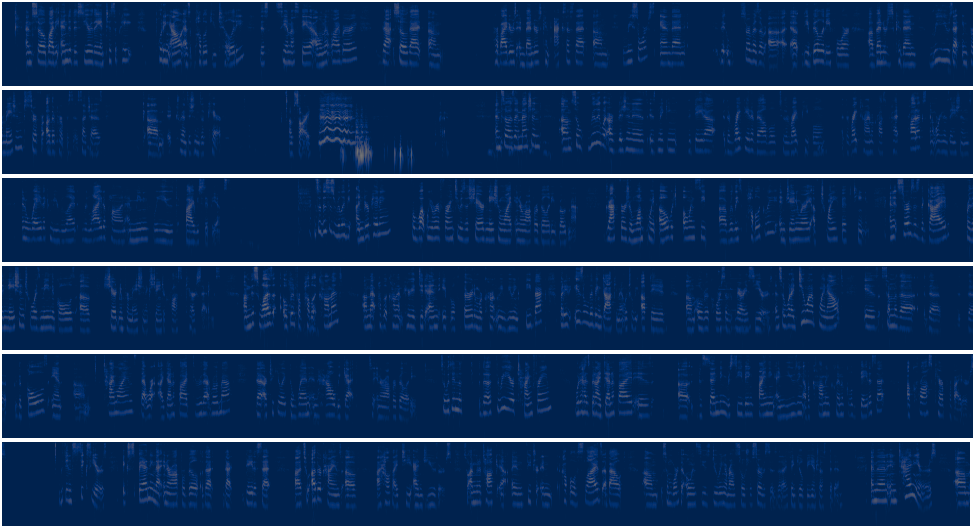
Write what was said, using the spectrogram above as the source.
And so by the end of this year, they anticipate putting out as a public utility this CMS data element library that, so that um, providers and vendors can access that um, resource and then serve as a, a, a, the ability for uh, vendors to then reuse that information to serve for other purposes, such as um, transitions of care. Oh, sorry. okay. And so, as I mentioned, um, so really what our vision is, is making the data, the right data available to the right people at the right time across products and organizations in a way that can be relied, relied upon and meaningfully used by recipients. And so this is really the underpinning for what we were referring to as a shared nationwide interoperability roadmap. Draft version 1.0, which ONC uh, released publicly in January of 2015. And it serves as the guide for the nation towards meeting the goals of shared information exchange across care settings. Um, this was open for public comment. Um, that public comment period did end April 3rd, and we're currently reviewing feedback, but it is a living document which will be updated um, over the course of various years. And so what I do want to point out is some of the, the, the, the goals and um, timelines that were identified through that roadmap that articulate the when and how we get to interoperability. So within the, th- the three-year time frame, what has been identified is uh, the sending, receiving, finding, and using of a common clinical data set across care providers. Within six years, expanding that interoperability, that, that data set uh, to other kinds of uh, health IT end users. So I'm going to talk uh, in future, in a couple of slides about um, some work that ONC is doing around social services that I think you'll be interested in. And then in 10 years, um,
